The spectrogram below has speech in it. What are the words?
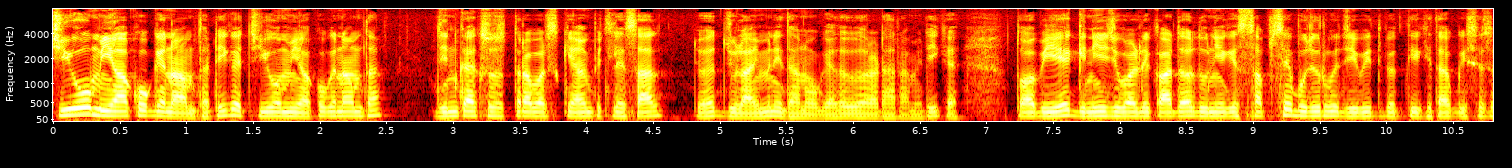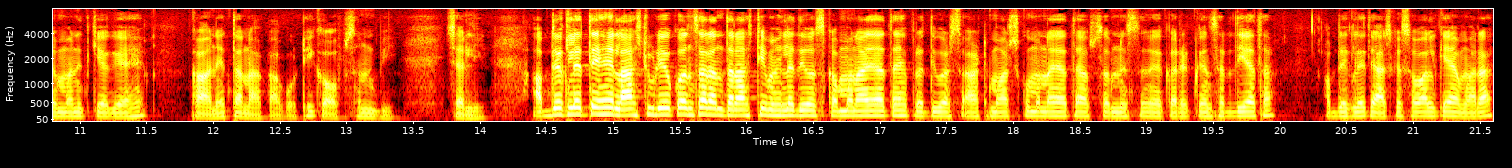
चियो मियाको के नाम था, ठीक है? चियो मियाको के नाम था, जिनका 117 वर्ष की आयु पिछले साल जो है जुलाई में निधन हो गया था दो हज़ार अठारह में, ठीक है? तो अब ये गिनीज वर्ल्ड रिकॉर्ड और दुनिया के सबसे बुज़ुर्ग जीवित व्यक्ति की खिताब किससे सम्मानित किया गया है? काने तनाका को, ठीक है? Option B. चलिए, अब देख लेते हैं लास्ट वीडियो को आंसर अंतर्राष्ट्रीय महिला दिवस कब मनाया जाता है? प्रतिवर्ष आठ मार्च को मनाया जाता है। आप सबने करेक्ट आंसर दिया था। अब देख लेते हैं, आज का सवाल क्या है हमारा।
